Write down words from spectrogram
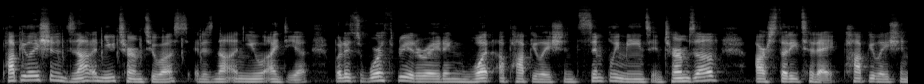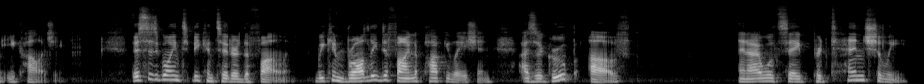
population is not a new term to us, it is not a new idea, but it's worth reiterating what a population simply means in terms of our study today, population ecology. This is going to be considered the following. We can broadly define a population as a group of, and I will say potentially,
